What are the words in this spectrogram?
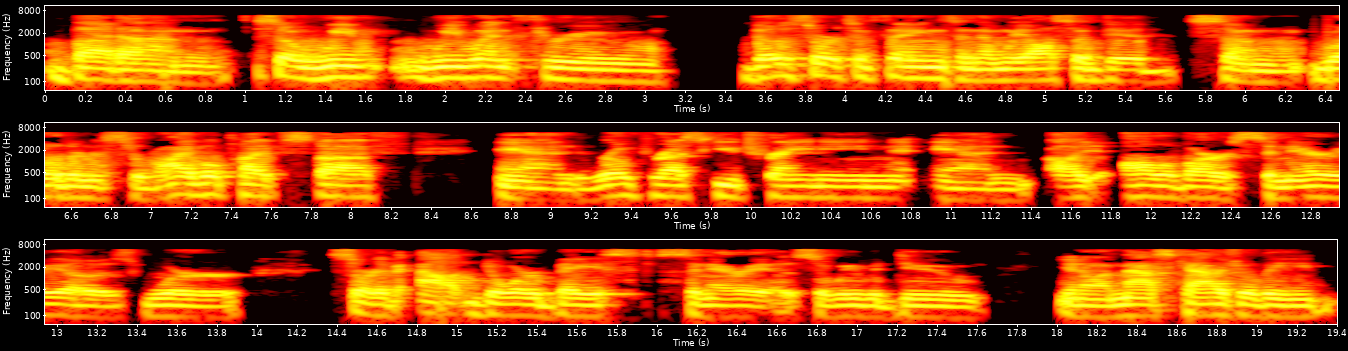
but um, so we we went through those sorts of things, and then we also did some wilderness survival type stuff and rope rescue training, and all, all of our scenarios were sort of outdoor based scenarios. So we would do you know, a mass casualty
